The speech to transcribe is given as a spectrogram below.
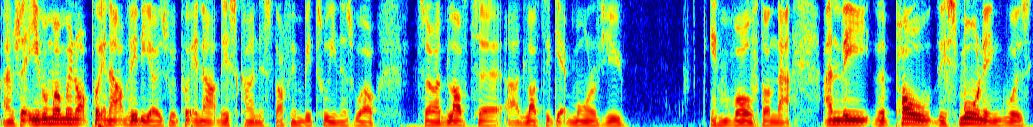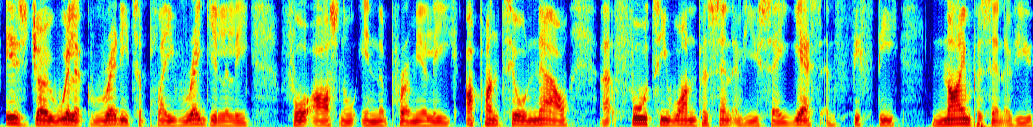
Um, so even when we're not putting out videos, we're putting out this kind of stuff in between as well. So I'd love to, I'd love to get more of you involved on that. And the the poll this morning was is Joe Willock ready to play regularly for Arsenal in the Premier League? Up until now, uh, 41% of you say yes and 59% of you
